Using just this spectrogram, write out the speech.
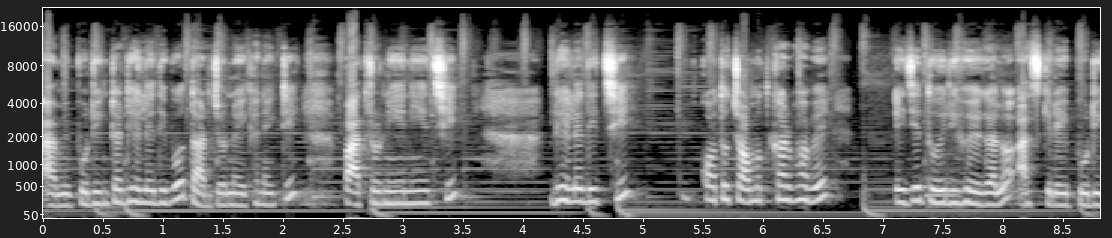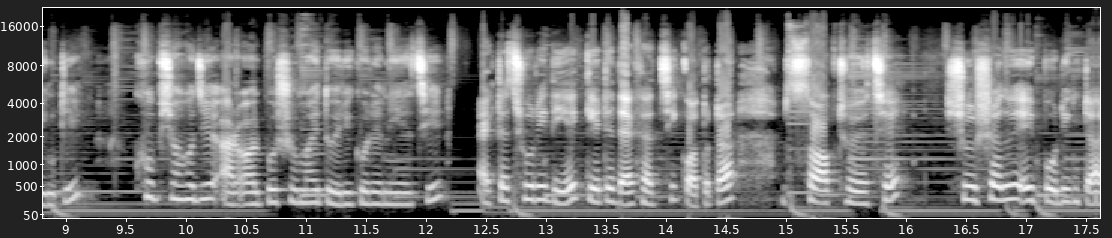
আমি পুডিংটা ঢেলে দিব, তার জন্য এখানে একটি পাত্র নিয়ে নিয়েছি। ঢেলে দিচ্ছি। কত চমৎকারভাবে এই যে তৈরি হয়ে গেল আজকের এই পুডিংটি। খুব সহজে আর অল্প সময় তৈরি করে নিয়েছি। একটা ছুরি দিয়ে কেটে দেখাচ্ছি কতটা সফট হয়েছে। সুস্বাদু এই পুডিংটা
